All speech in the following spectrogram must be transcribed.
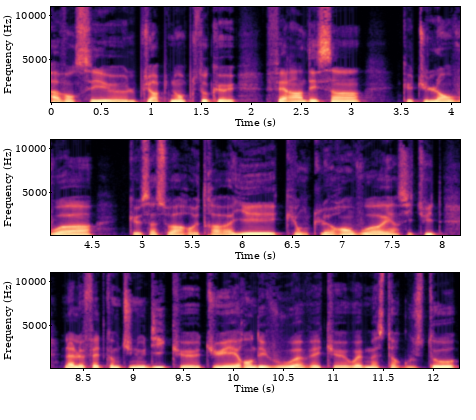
avancer euh, le plus rapidement, plutôt que faire un dessin, que tu l'envoies, que ça soit retravaillé, qu'on te le renvoie et ainsi de suite. Là, le fait, comme tu nous dis, que tu aies rendez-vous avec euh, Webmaster Gusto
